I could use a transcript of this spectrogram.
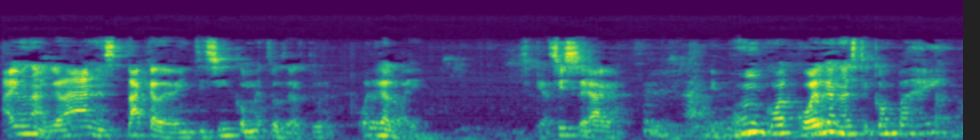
hay una gran estaca de 25 metros de altura. Cuélgalo ahí. Que así se haga. Y pum, cuelgan a este compa de ahí, ¿no?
